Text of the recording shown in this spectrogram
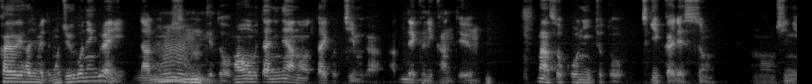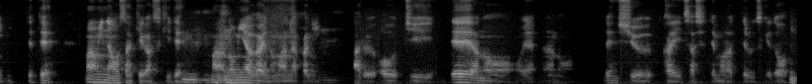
通い始めて、もう15年ぐらいになるんですけど、まあ、大牟田にね、あの、太鼓チームがあって、うん。国館っていう、まあ、そこにちょっと月1回レッスンあのしに行ってて、まあ、みんなお酒が好きで、まあ、飲み屋街の真ん中にあるお家で、あの、やあの練習会させてもらってるんですけど、うん。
